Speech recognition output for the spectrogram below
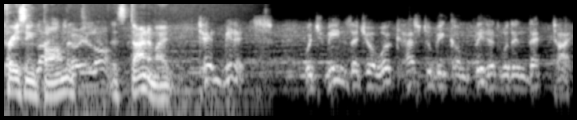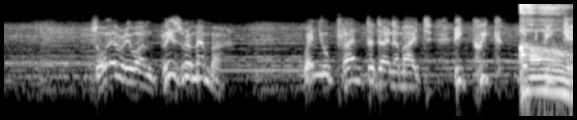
freezing bomb. It's, it's dynamite. Ten minutes, which means that your work has to be completed within that time. So everyone, please remember, when you plant the dynamite, be quick, Oh, be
